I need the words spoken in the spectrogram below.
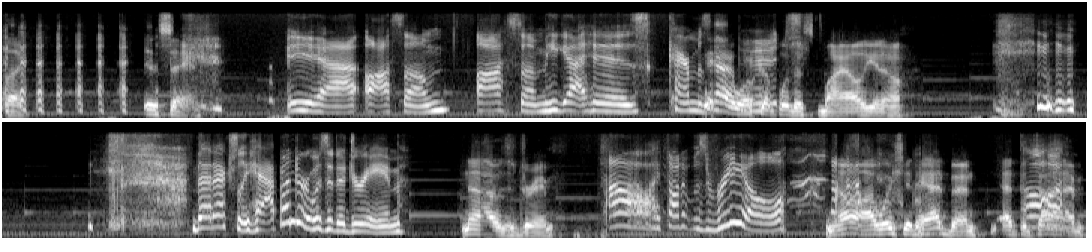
like, insane. Yeah, awesome, awesome. He got his karma's. Yeah, I woke bitch. up with a smile. You know. that actually happened, or was it a dream? No, it was a dream. Oh, I thought it was real. no, I wish it had been at the oh, time.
